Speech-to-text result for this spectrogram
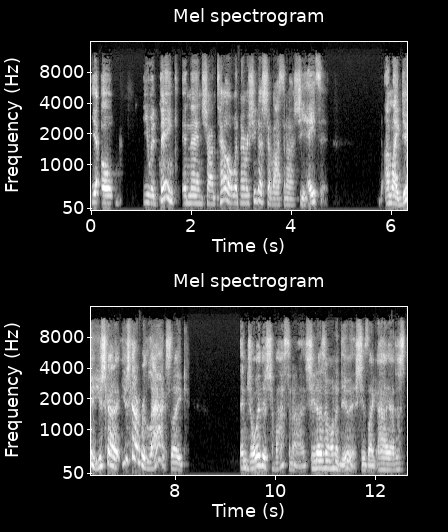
Yeah. Oh, you would think, and then Chantel, whenever she does Shavasana, she hates it. I'm like, dude, you just gotta, you just gotta relax, like, enjoy the Shavasana. She doesn't want to do it. She's like, ah, yeah, just.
